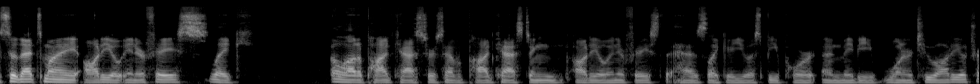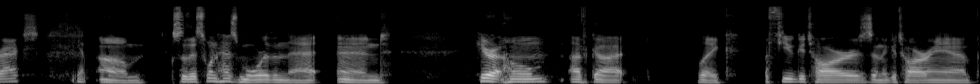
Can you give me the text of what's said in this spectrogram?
so that's my audio interface like a lot of podcasters have a podcasting audio interface that has like a USB port and maybe one or two audio tracks. Yep. Um, so this one has more than that. And here at home, I've got like a few guitars and a guitar amp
